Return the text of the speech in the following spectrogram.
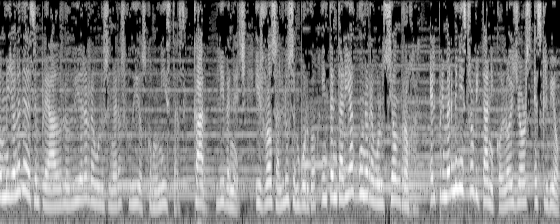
Con millones de desempleados, los líderes revolucionarios judíos comunistas, Karl Liebknecht y Rosa Luxemburgo, intentarían una revolución roja. El primer ministro británico Lloyd George escribió,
